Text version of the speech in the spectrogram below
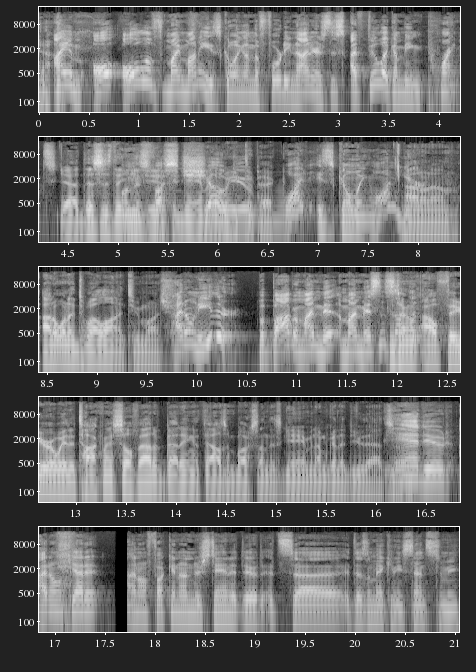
Yeah. I am all all of my money is going on the 49ers. This I feel like I'm being pranked Yeah, this is the this easiest fucking game show, of the week dude. to pick. What is going on here? I don't know. I don't want to dwell on it too much. I don't either. But Bob, am I mi- am I missing something? I'll figure a way to talk myself out of betting a thousand bucks on this game, and I'm going to do that. So. Yeah, dude. I don't get it. I don't fucking understand it, dude. It's uh it doesn't make any sense to me.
